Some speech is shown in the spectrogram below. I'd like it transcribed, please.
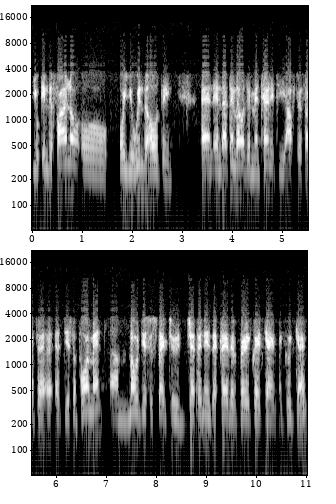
you in the final or or you win the whole thing. And and I think that was a mentality after such a, a disappointment. Um, no disrespect to Japanese, they played a very great game, a good game.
